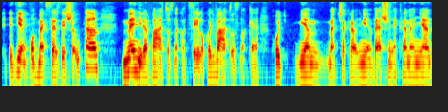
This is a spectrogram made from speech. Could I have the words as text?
Egy, egy ilyen pont megszerzése után mennyire változnak a célok, hogy változnak-e, hogy milyen meccsekre, vagy milyen versenyekre menjen,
